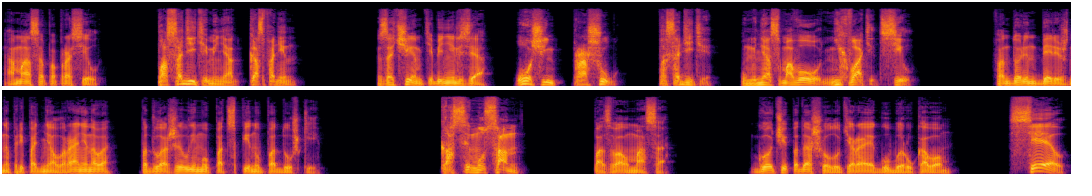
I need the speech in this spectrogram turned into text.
Амаса попросил. «Посадите меня, господин!» «Зачем тебе нельзя?» «Очень прошу! Посадите! У меня самого не хватит сил!» Фандорин бережно приподнял раненого, подложил ему под спину подушки. «Касымусан!» — позвал Маса. Гочи подошел, утирая губы рукавом. «Сел!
